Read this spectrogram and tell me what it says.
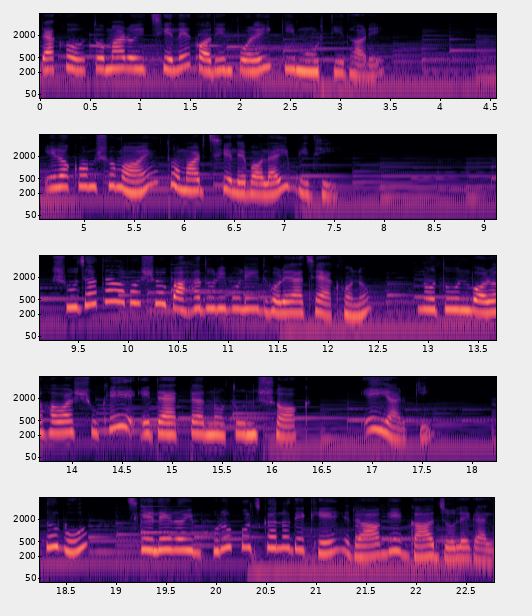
দেখো, তোমার ওই ছেলে কদিন পরেই কি মূর্তি ধরে। এরকম সময় তোমার ছেলে বলাই বিধি। সুজাতা অবশ্য বাহাদুরি বলেই ধরে আছে এখনও। নতুন বড় হওয়ার সুখে এটা একটা নতুন শখ, এই আর কি। তবু ছেলের ওই ভুরু কোচকানো দেখে রাগে গা জ্বলে গেল।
